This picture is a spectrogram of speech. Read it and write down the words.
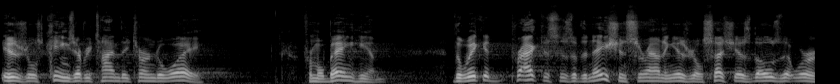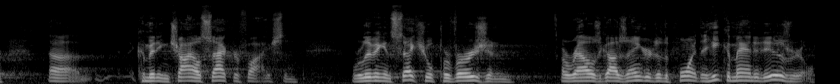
Israel's kings every time they turned away from obeying Him. The wicked practices of the nations surrounding Israel, such as those that were uh, committing child sacrifice and were living in sexual perversion, aroused God's anger to the point that He commanded Israel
